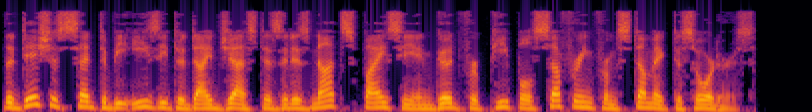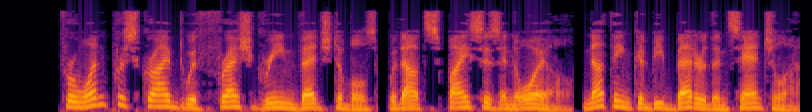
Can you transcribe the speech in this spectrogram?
The dish is said to be easy to digest as it is not spicy and good for people suffering from stomach disorders. For one prescribed with fresh green vegetables, without spices and oil, nothing could be better than sanchila.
